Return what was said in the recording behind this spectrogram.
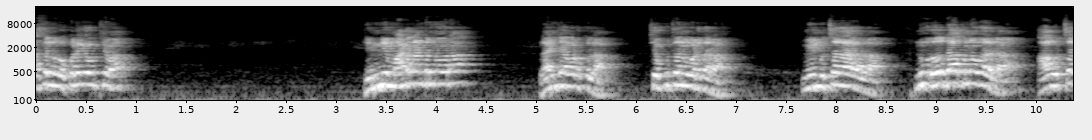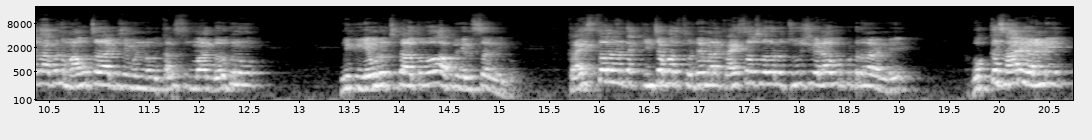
అసలు నువ్వు ఒకరిగా పుట్టినావా ఎన్ని మాటలు అంటున్నావురా? లంజా వరకులా చెప్పుతోని కొడతారా? మేము ఉచ్చదాగలా నువ్వు రోజు దాకున్నావు కదరా? ఆ ఉచ్చ కాకుండా మా ఉచ్చ తాగితే నువ్వు కలిసి మాకు దొరుకు నువ్వు నీకు ఎవరు వచ్చి తాగుతావో అప్పుడు తెలుస్తుంది నీకు. క్రైస్తవులంతా కించపరుస్తుంటే మన క్రైస్తవ సోదరులు చూసి ఎలా ఊరుకుంటున్నారండి? ఒక్కసారి రండి.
